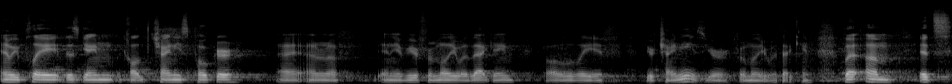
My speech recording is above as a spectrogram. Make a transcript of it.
and we played this game called Chinese poker. I, I don't know if any of you are familiar with that game. Probably if you're Chinese, you're familiar with that game. But um, it's,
